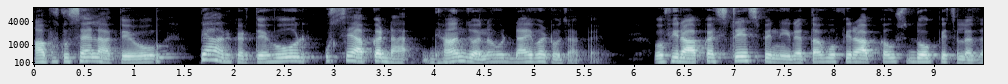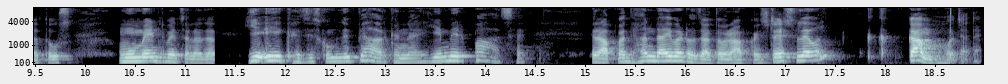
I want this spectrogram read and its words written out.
आप उसको सहलाते हो, प्यार करते हो और उससे आपका ध्यान जो है ना वो डाइवर्ट हो जाता है। वो फिर आपका स्ट्रेस पे नहीं रहता, वो फिर आपका उस डॉग पे चला जाता, उस मोमेंट में चला जाता। ये एक है जिसको मुझे प्यार करना है, ये मेरे पास है। फिर आपका ध्यान डाइवर्ट हो जाता है और आपका स्ट्रेस लेवल कम हो जाता है।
